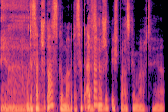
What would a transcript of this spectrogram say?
Ja. Und das hat Spaß gemacht. Das hat Das einfach nur hat wirklich Spaß gemacht, ja.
